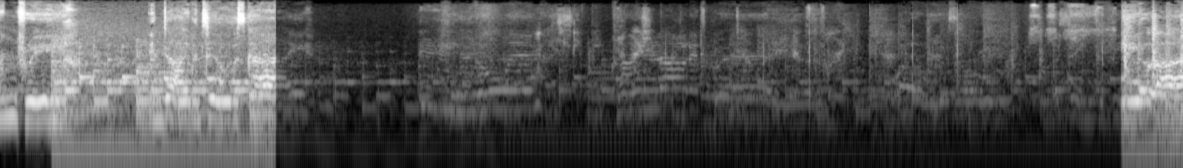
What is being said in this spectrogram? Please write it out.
run free and dive into the sky. Be alive,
